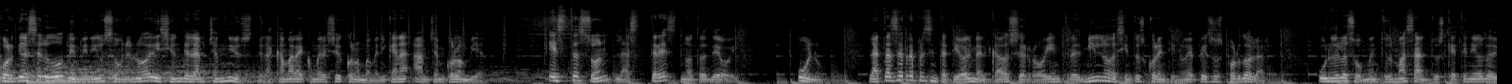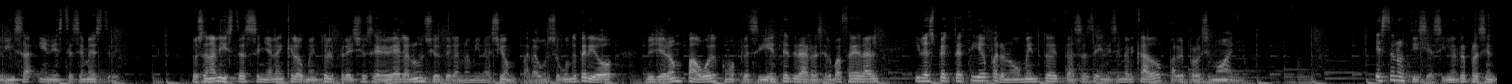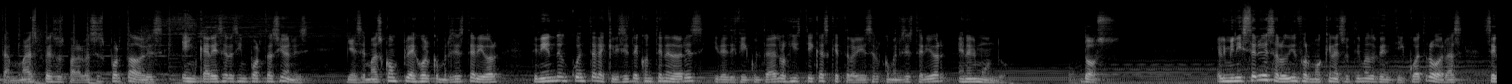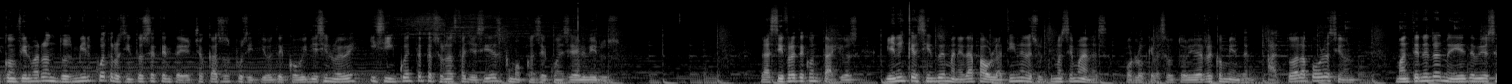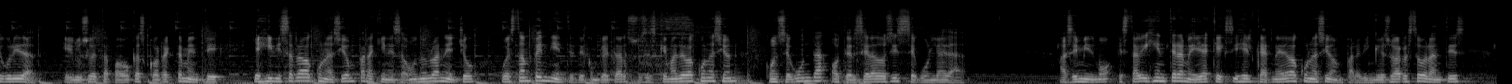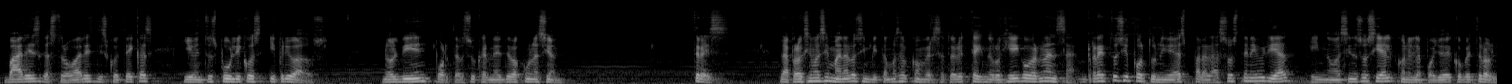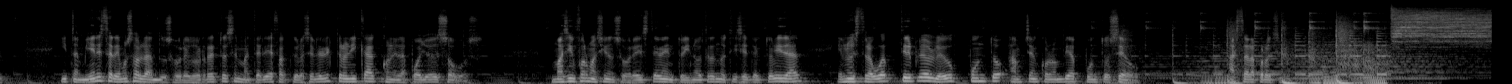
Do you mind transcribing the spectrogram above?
Cordial saludo, bienvenidos a una nueva edición del AmCham News de la Cámara de Comercio Colomboamericana AmCham Colombia. Estas son las tres notas de hoy. 1. La tasa representativa del mercado cerró hoy en 3.949 pesos por dólar, uno de los aumentos más altos que ha tenido la divisa en este semestre. Los analistas señalan que el aumento del precio se debe al anuncio de la nominación para un segundo periodo de Jerome Powell como presidente de la Reserva Federal y la expectativa para un aumento de tasas en ese mercado para el próximo año. Esta noticia, si bien representa más pesos para los exportadores, encarece las importaciones y hace más complejo el comercio exterior teniendo en cuenta la crisis de contenedores y las dificultades logísticas que atraviesa el comercio exterior en el mundo. 2. El Ministerio de Salud informó que en las últimas 24 horas se confirmaron 2.478 casos positivos de COVID-19 y 50 personas fallecidas como consecuencia del virus. Las cifras de contagios vienen creciendo de manera paulatina en las últimas semanas, por lo que las autoridades recomiendan a toda la población mantener las medidas de bioseguridad, el uso de tapabocas correctamente y agilizar la vacunación para quienes aún no lo han hecho o están pendientes de completar sus esquemas de vacunación con segunda o tercera dosis según la edad. Asimismo, está vigente la medida que exige el carnet de vacunación para el ingreso a restaurantes, bares, gastrobares, discotecas y eventos públicos y privados. No olviden portar su carnet de vacunación. 3. La próxima semana los invitamos al conversatorio Tecnología y Gobernanza, retos y oportunidades para la sostenibilidad e innovación social con el apoyo de Ecopetrol. Y también estaremos hablando sobre los retos en materia de facturación electrónica con el apoyo de Sobos. Más información sobre este evento y otras noticias de actualidad en nuestra web www.amchancolombia.co. Hasta la próxima.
